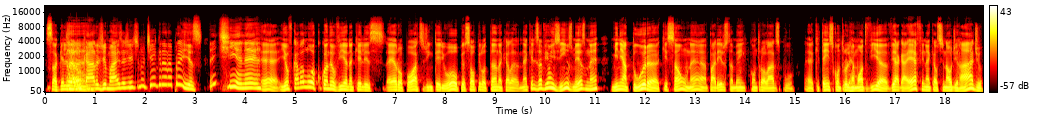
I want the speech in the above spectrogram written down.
Só que eles eram É. caros demais e a gente não tinha grana para isso. Nem tinha, né? É, e eu ficava louco quando eu via naqueles aeroportos de interior, o pessoal pilotando aquela, né, aqueles aviãozinhos mesmo, né, miniatura, que são, né, aparelhos também controlados por é, que tem esse controle remoto via VHF, né, que é o sinal de rádio,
